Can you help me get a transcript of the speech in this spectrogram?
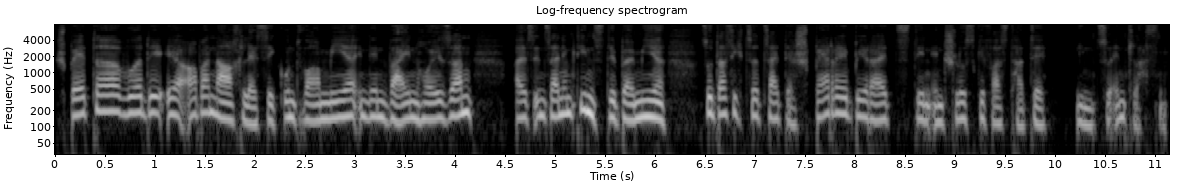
später wurde er aber nachlässig und war mehr in den Weinhäusern als in seinem Dienste bei mir, so dass ich zur Zeit der Sperre bereits den Entschluss gefasst hatte, ihn zu entlassen.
